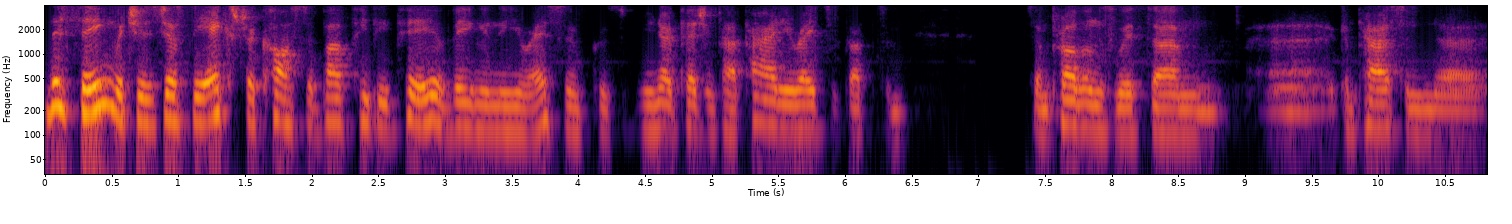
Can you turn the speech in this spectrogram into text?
This thing, which is just the extra cost above PPP of being in the US, because you know purchasing power parity rates have got some some problems with um, uh, comparison uh,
